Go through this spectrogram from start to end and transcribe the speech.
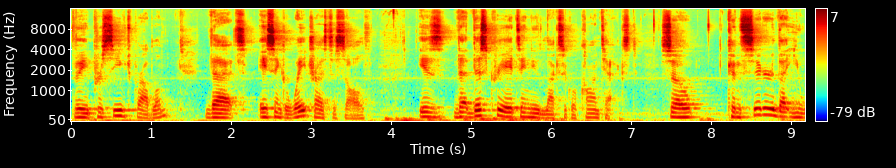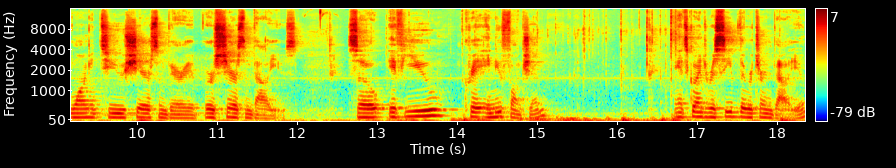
the perceived problem that async await tries to solve is that this creates a new lexical context. So consider that you wanted to share some variable or share some values. So if you create a new function and it's going to receive the return value,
